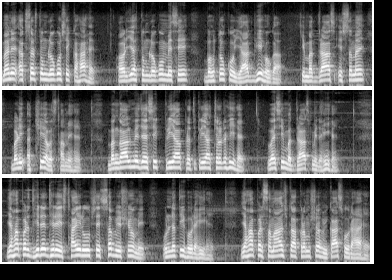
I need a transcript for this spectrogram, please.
मैंने अक्सर तुम लोगों से कहा है और यह तुम लोगों में से बहुतों को याद भी होगा। कि मद्रास इस समय बड़ी अच्छी अवस्था में है। बंगाल में जैसी क्रिया प्रतिक्रिया चल रही है, वैसी मद्रास में नहीं है। यहाँ पर धीरे धीरे स्थायी रूप से सब विषयों में उन्नति हो रही है। यहाँ पर समाज का क्रमशः विकास हो रहा है।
